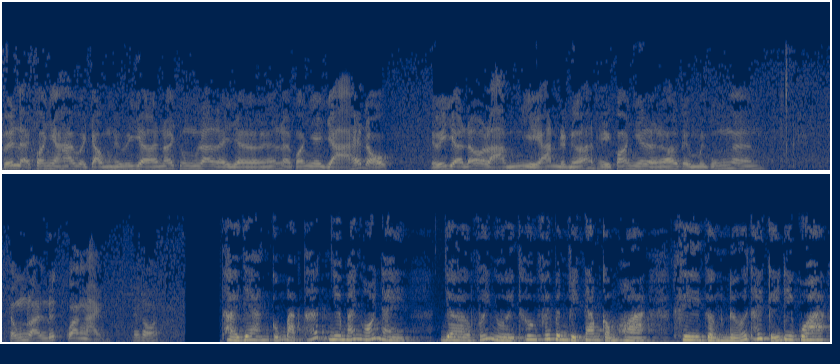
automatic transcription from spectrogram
với lại coi như hai vợ chồng thì bây giờ nói chung ra là giờ là coi như già hết rồi. Thì bây giờ đâu làm gì ăn được nữa, thì coi như là đó thì mình cũng à, sống lại lứt qua ngày. Thế thôi. Thời gian cũng bạc thết như mái ngói này, giờ với người thương phế binh Việt Nam Cộng Hòa, khi gần nửa thế kỷ đi qua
